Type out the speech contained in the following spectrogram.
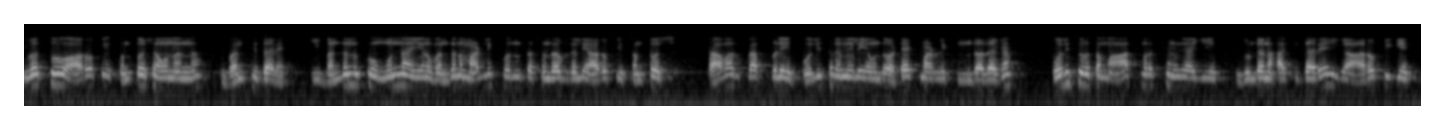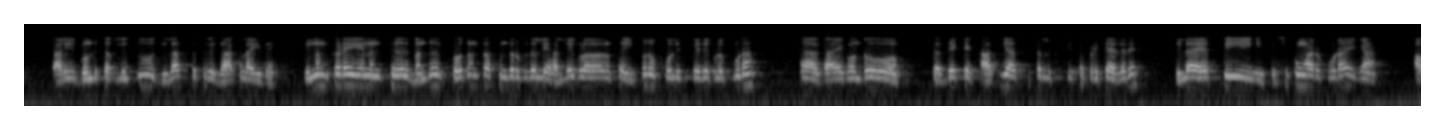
ಇವತ್ತು ಆರೋಪಿ ಸಂತೋಷ್ ಅವನನ್ನ ಬಂಧಿಸಿದ್ದಾರೆ. ಈ ಬಂಧನಕ್ಕೂ ಮುನ್ನ ಏನು ಬಂಧನ ಮಾಡ್ಲಿಕ್ಕೆ ಹೋದಂತ ಸಂದರ್ಭದಲ್ಲಿ ಆರೋಪಿ ಸಂತೋಷ್ ಶಾವಾದ್ ಕ್ರಾಸ್ ಬಳಿ ಪೊಲೀಸರ ಮೇಲೆ ಒಂದು ಅಟ್ಯಾಕ್ ಮಾಡ್ಲಿಕ್ಕೆ ಮುಂದಾದಾಗ ಪೊಲೀಸರು ತಮ್ಮ ಆತ್ಮರಕ್ಷಣೆಗಾಗಿ ಗುಂಡನ್ನು ಹಾಕಿದ್ದಾರೆ. ಈಗ ಆರೋಪಿಗೆ ಕಾಲಿಗೆ ಗುಂಡು ತಗಲಿದ್ದು ಜಿಲ್ಲಾಸ್ಪತ್ರೆ ದಾಖಲಾಗಿದೆ. ಇನ್ನೊಂದು ಕಡೆ ಏನಂತ ಹೇಳಿ ಬಂದ ಹೋದಂತ ಸಂದರ್ಭದಲ್ಲಿ ಹಲ್ಲೆಗೊಳಗಾದಂತ ಇಬ್ಬರು ಪೊಲೀಸ್ ಪೇದೆಗಳು ಕೂಡ ಗಾಯಗೊಂಡು ಸದ್ಯಕ್ಕೆ ಖಾಸಗಿ ಆಸ್ಪತ್ರೆಯಲ್ಲಿ ಚಿಕಿತ್ಸೆ ಪಡಿತಾ ಇದ್ದಾರೆ. ಜಿಲ್ಲಾ ಎಸ್ ಪಿ ಶಶಿಕುಮಾರ್ ಕೂಡ ಈಗ ಆ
